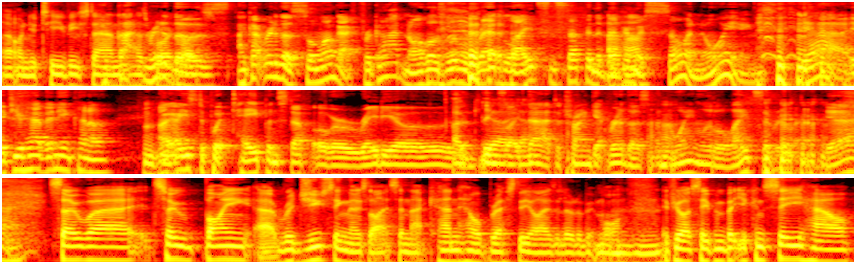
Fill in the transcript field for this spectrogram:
uh, on your TV stand that got has rid of bright lights. those. I got rid of those so long. I've forgotten all those little red lights and stuff in the bedroom. Uh-huh. are so annoying. yeah, if you have any kind of I, I used to put tape and stuff over radios and things yeah, like yeah. that to try and get rid of those annoying little lights everywhere. yeah. So, uh, so by uh, reducing those lights, and that can help rest the eyes a little bit more if you are sleeping. But you can see how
